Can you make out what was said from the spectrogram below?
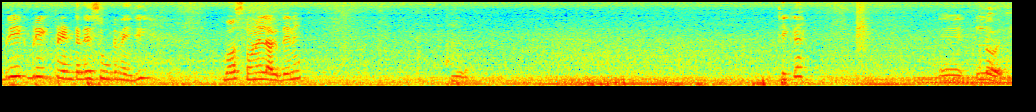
ਬਰੀਕ ਬਰੀਕ ਪ੍ਰਿੰਟ ਦੇ ਸੂਟ ਨੇ ਜੀ, ਬਹੁਤ ਸੋਹਣੇ ਲੱਗਦੇ ਨੇ। ਠੀਕ ਹੈ? ਇਹ ਲੋ ਜੀ,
